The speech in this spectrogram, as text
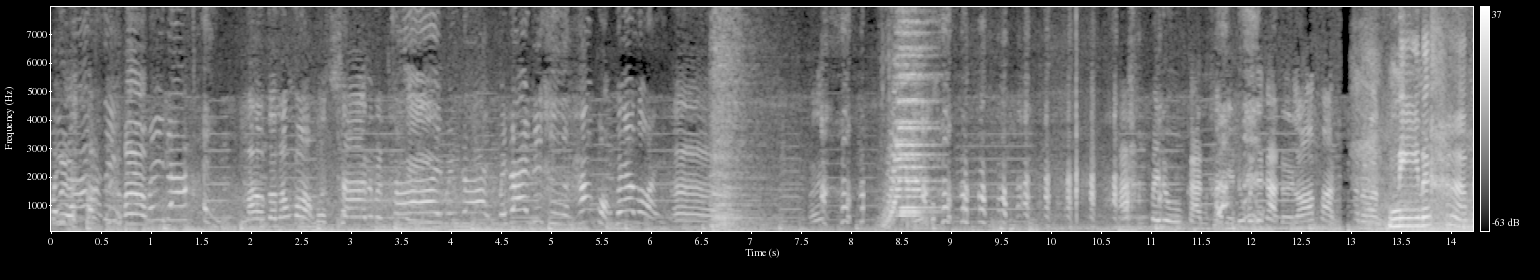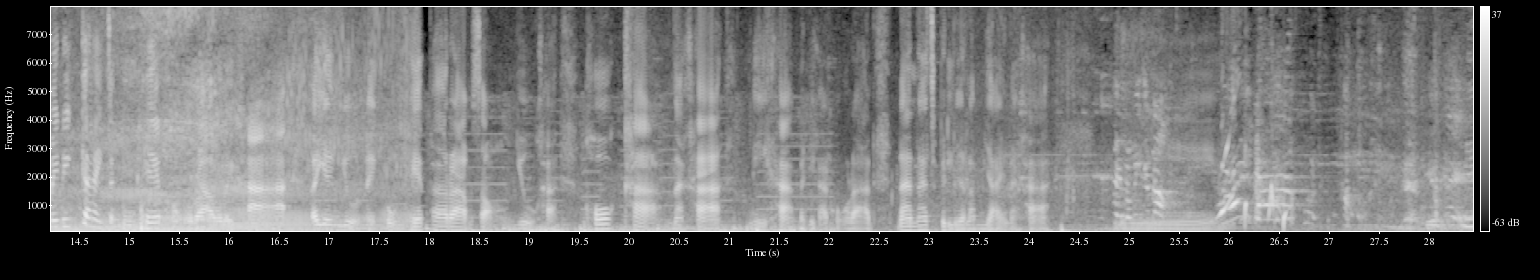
ไม่ได้สิเออไม่ได้ เราจะต้องบอกรสชาติให้มันจริใช่งไม่ได้ ไม่ได้ นี่คือห้ามบอกไม่อร่อย เออเอ้ยอะ ไปดูกันค่ะ เดี๋ยวดูบรรยากาศโดยรอบก่อนนี่นะคะไม่ได้ไกลจากกรุงเทพของเราเลยค่ะก็ยังอยู่ในกรุงเทพพระรามสองอยู่ค่ะ โคกขามนะคะ นี่ค่ะบรรยากาศของร้านด้านหน้าจะเป็นเรือลำใหญ่นะคะนี่มี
